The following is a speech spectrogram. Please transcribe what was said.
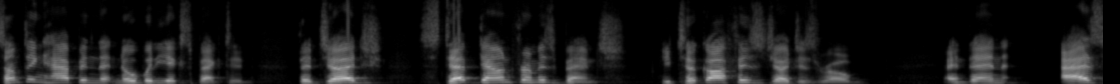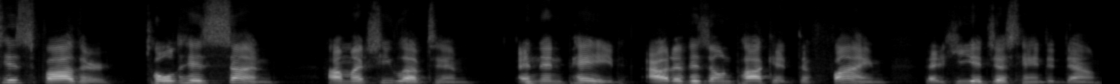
Something happened that nobody expected. The judge stepped down from his bench, he took off his judge's robe, and then, as his father told his son how much he loved him, and then paid out of his own pocket the fine that he had just handed down.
